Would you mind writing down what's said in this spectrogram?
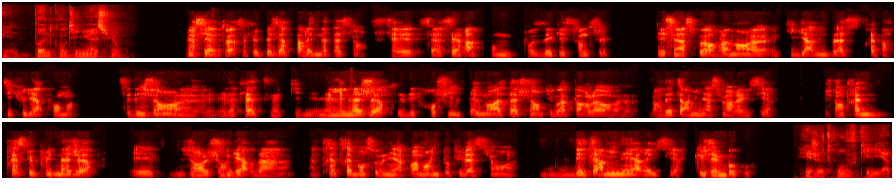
une bonne continuation. Merci à toi, ça fait plaisir de parler de natation. C'est assez rare qu'on me pose des questions dessus. Et c'est un sport vraiment euh, qui garde une place très particulière pour moi. C'est des gens, euh, les athlètes, qui, les, nageurs, c'est des profils tellement attachants, tu vois, par leur, euh, détermination à réussir. J'entraîne presque plus de nageurs et j'en garde un, très très bon souvenir. Vraiment une population déterminée à réussir que j'aime beaucoup. Et je trouve qu'il y a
